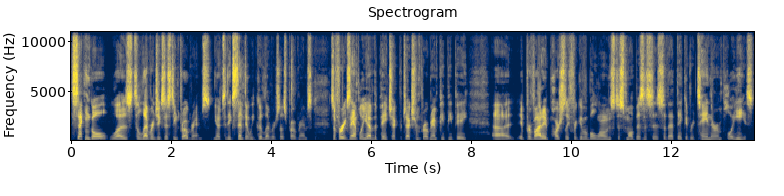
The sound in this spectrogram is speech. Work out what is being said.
The second goal was to leverage existing programs, you know, to the extent that we could leverage those programs. So for example, you have the Paycheck Protection Program, PPP. Uh, it provided partially forgivable loans to small businesses so that they could retain their employees.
